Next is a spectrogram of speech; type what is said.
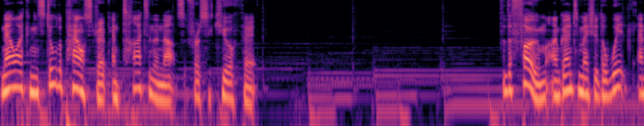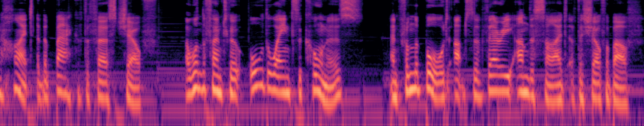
Now I can install the power strip and tighten the nuts for a secure fit. For the foam, I'm going to measure the width and height at the back of the first shelf. I want the foam to go all the way into the corners and from the board up to the very underside of the shelf above.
